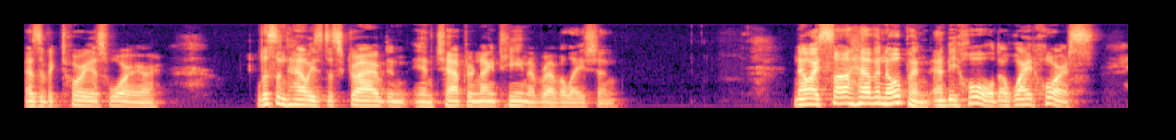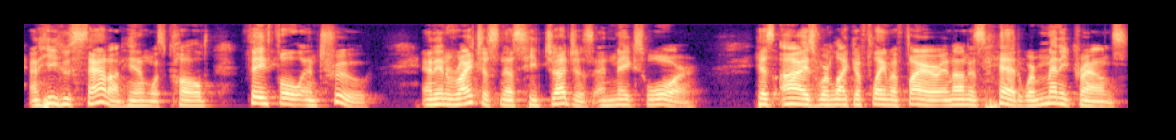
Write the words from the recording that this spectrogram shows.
as a victorious warrior. Listen how he's described in, in chapter 19 of Revelation. Now I saw heaven opened, and behold, a white horse, and he who sat on him was called Faithful and True, and in righteousness he judges and makes war. His eyes were like a flame of fire, and on his head were many crowns.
